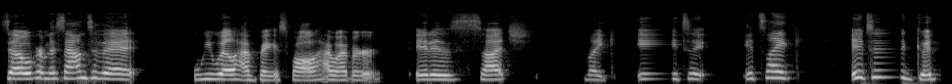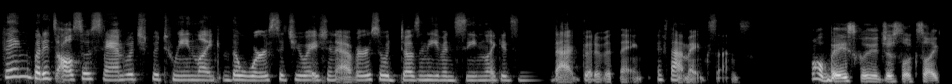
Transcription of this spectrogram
So, from the sounds of it, we will have baseball. However, it is such like it- it's a it's like it's a good thing, but it's also sandwiched between like the worst situation ever, so it doesn't even seem like it's that good of a thing, if that makes sense. Well, basically, it just looks like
